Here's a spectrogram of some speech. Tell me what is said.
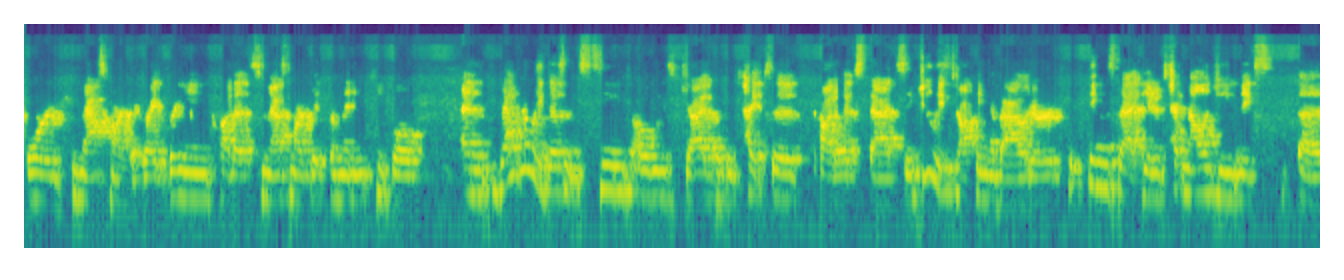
toward mass market, right? Bringing products to mass market for many people. And that really doesn't seem to always jive with the types of products that, say, Julie's talking about, or things that, you know, technology makes uh,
